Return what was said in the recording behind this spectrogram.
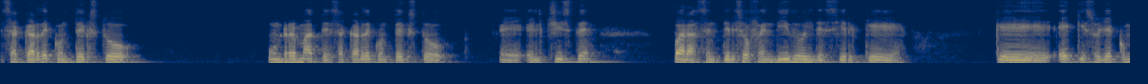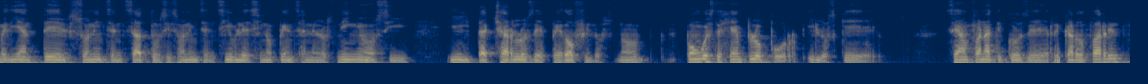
sacar de contexto un remate, sacar de contexto eh, el chiste para sentirse ofendido y decir que, que X o Y comediante son insensatos y son insensibles y no piensan en los niños y, y tacharlos de pedófilos, ¿no? Pongo este ejemplo por, y los que sean fanáticos de Ricardo Farrell,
